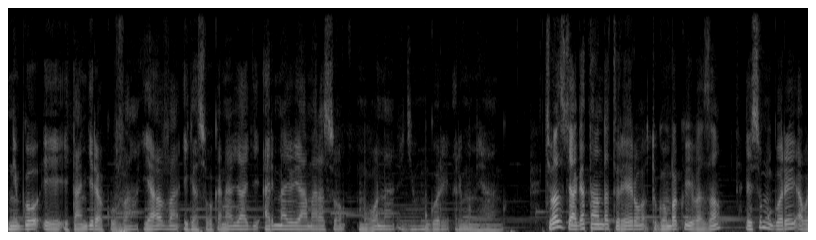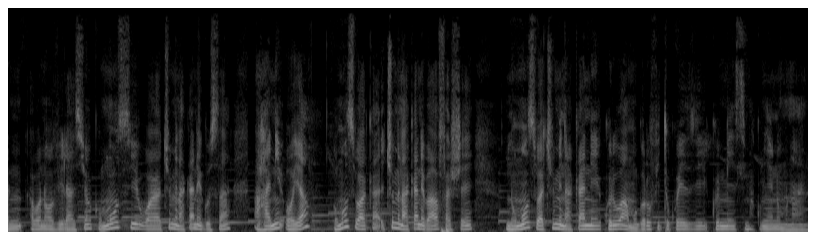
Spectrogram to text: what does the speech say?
ni bwo e, itangira kuva yava igasohoka na ryagi ari na yo y'amaraso mubona igihe umugore ari mu mihango. Ikibazo cya gatandatu rero tugomba kwibaza ese umugore abona ovulation ku munsi wa cumi na kane gusa? Aha ni oya. Umunsi wa cumi na kane bafashe ni umunsi wa cumi na kane kuri wa mugore ufite ukwezi kw'iminsi makumyabiri n'umunani.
